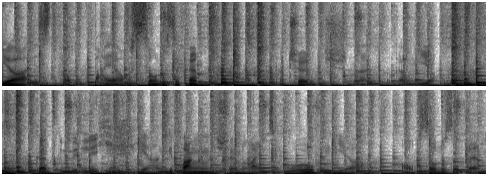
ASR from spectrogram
Hier ist vorbei auf Sonus FM. Ganz schön schnell vergangen hier. Ganz gemütlich hier angefangen, schön reinzurufen hier auf Sonus FM.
